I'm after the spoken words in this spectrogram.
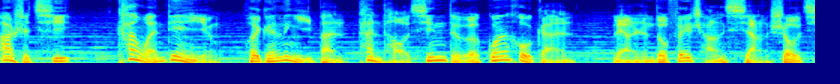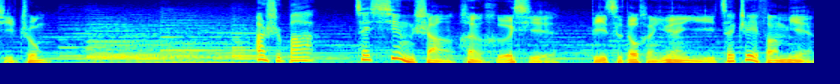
二十七，看完电影会跟另一半探讨心得、观后感，两人都非常享受其中。二十八，在性上很和谐，彼此都很愿意在这方面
